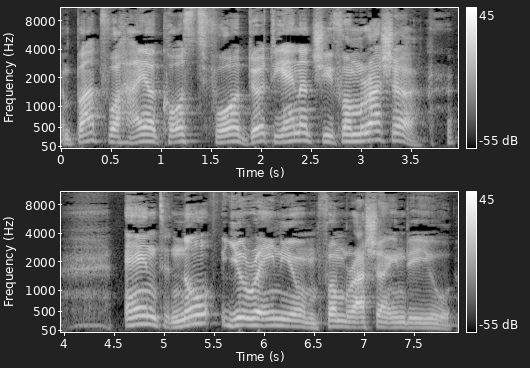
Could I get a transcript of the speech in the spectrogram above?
but for higher costs for dirty energy from Russia. and no uranium from Russia in the EU,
